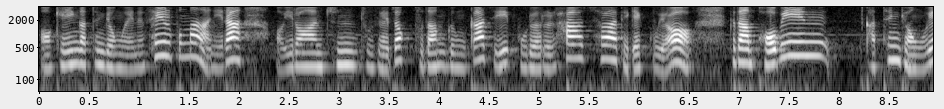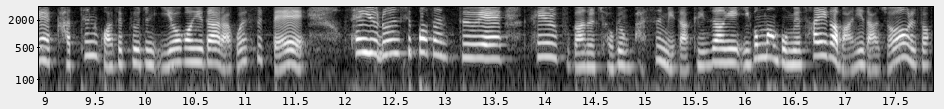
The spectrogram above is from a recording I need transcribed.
어, 개인 같은 경우에는 세율뿐만 아니라 어, 이러한 준조세적 부담금까지 고려를 하셔야 되겠고요. 그다음 법인 같은 경우에 같은 과세표준 2억 원이다라고 했을 때 세율은 10%의 세율 구간을 적용받습니다. 굉장히 이것만 보면 차이가 많이 나죠. 그래서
